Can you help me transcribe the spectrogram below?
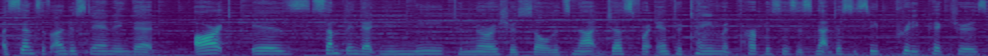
a sense of understanding that art is something that you need to nourish your soul. It's not just for entertainment purposes, it's not just to see pretty pictures.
